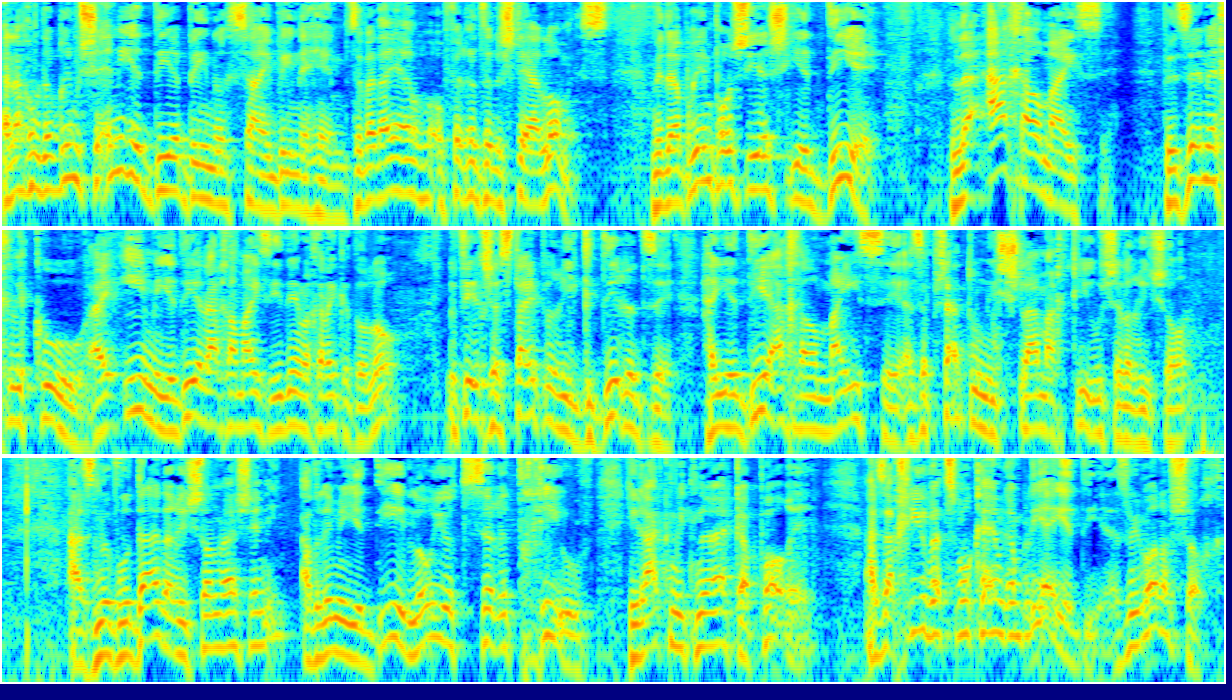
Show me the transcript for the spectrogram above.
אנחנו מדברים שאין ידיע בין נושאים ביניהם, זה ודאי הופך את זה לשתי הלומס. מדברים פה שיש ידיע לאחר מייסה, וזה נחלקו, האם ידיע לאחר מייסה ידיע מחלקת או לא. לפי איך שסטייפלר הגדיר את זה, הידיע אחר מייסה, אז הפשט הוא נשלם החיוב של הראשון. אז מבודד הראשון והשני, אבל אם הידיע לא יוצרת חיוב, היא רק מתנועי הכפורה, אז החיוב עצמו קיים גם בלי הידיע, אז ממה נפשוך?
